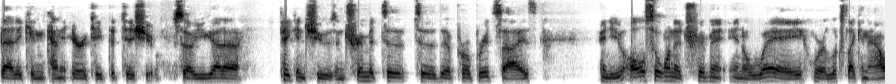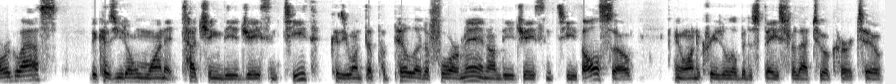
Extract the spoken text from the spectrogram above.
that it can kind of irritate the tissue. So you got to pick and choose and trim it to, to the appropriate size. And you also want to trim it in a way where it looks like an hourglass because you don't want it touching the adjacent teeth because you want the papilla to form in on the adjacent teeth also. And you want to create a little bit of space for that to occur too.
